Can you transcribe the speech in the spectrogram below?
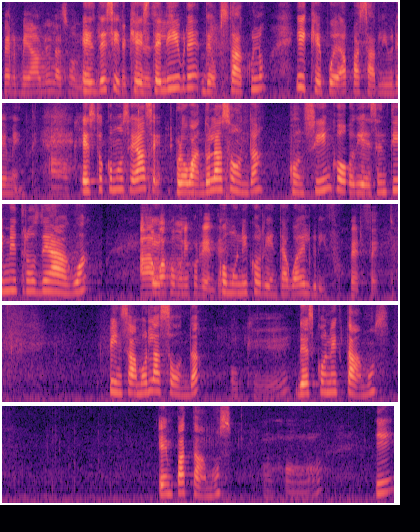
permeable la sonda. Es decir, que esté libre de obstáculo y que pueda pasar libremente. Ah, ¿Esto cómo se hace? Probando la sonda con 5 o 10 centímetros de agua. Agua eh, común y corriente. Común y corriente, agua del grifo. Perfecto. Pinzamos la sonda, okay. desconectamos, empatamos Ajá. y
